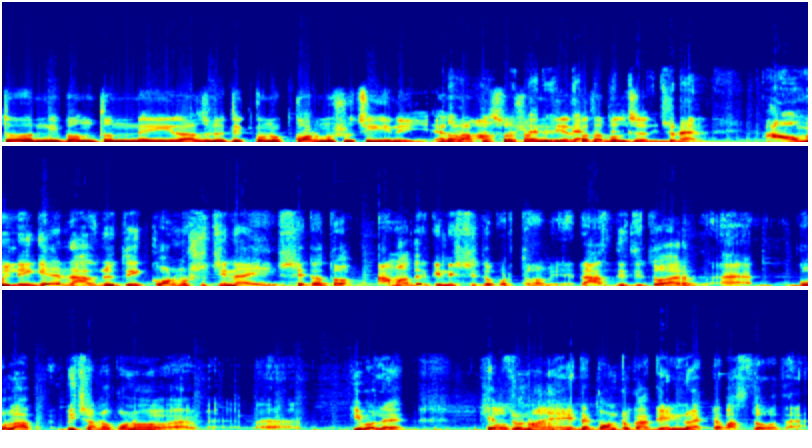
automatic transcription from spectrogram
তো নিবন্ধন নেই রাজনৈতিক কোনো কর্মসূচি নেই। এখন আপনি সোশ্যাল মিডিয়ার কথা বলছেন। শুনেন আওয়ামী লীগের রাজনৈতিক কর্মসূচি নাই সেটা তো আমাদেরকে নিশ্চিত করতে হবে। রাজনীতি তো আর আহ, গোলাপ বিছানো কোনো কি বলে ক্ষেত্র নয়। এটা কণ্ঠকাকীর্ণ একটা বাস্তবতা।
